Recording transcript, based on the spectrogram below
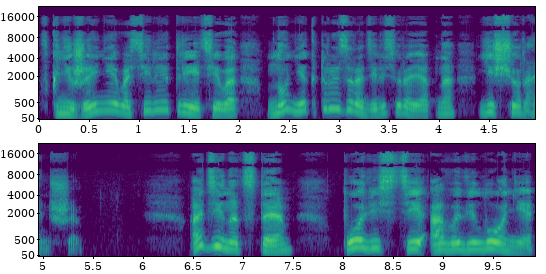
в княжение Василия Третьего, но некоторые зародились, вероятно, еще раньше. Одиннадцатое повести о Вавилоне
